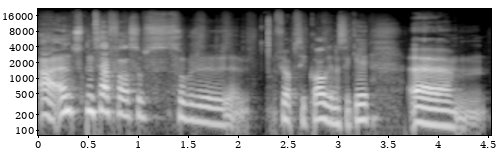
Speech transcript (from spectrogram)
Ah, antes de começar a falar sobre, sobre fui ao psicólogo e não sei o quê. Um,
